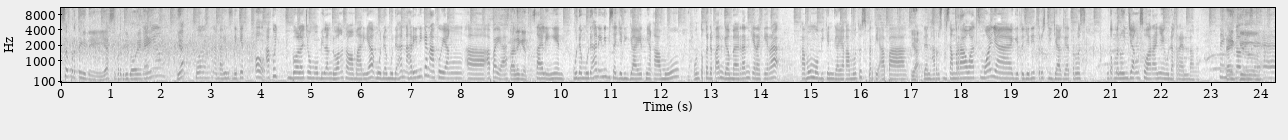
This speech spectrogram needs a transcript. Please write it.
seperti ini ya, seperti di bawah ini. Daniel. Ya, Boleh nambahin sedikit. Oh. Aku boleh cuma mau bilang doang sama Maria. Mudah-mudahan hari ini kan aku yang eh, apa ya? stylingin. Stylingin. Mudah-mudahan ini bisa jadi guide-nya kamu untuk ke depan gambaran kira-kira kamu mau bikin gaya kamu tuh seperti apa Ya. dan harus bisa merawat semuanya gitu. Jadi terus dijaga terus untuk menunjang suaranya yang udah keren banget. Thank, Thank you, you.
